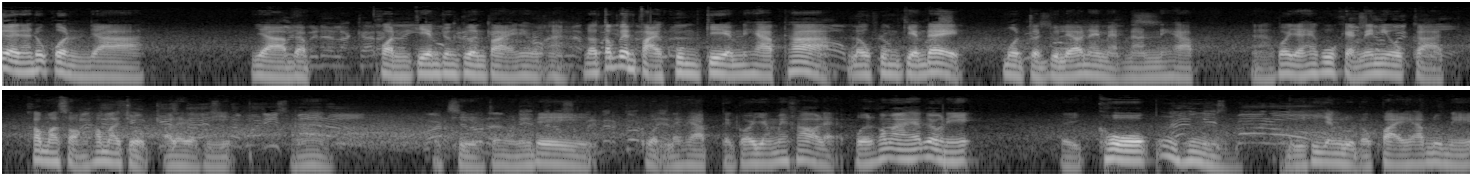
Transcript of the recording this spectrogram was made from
รื่อยๆนะทุกคนอย่าอย่าแบบผ่อนเกมจนเกินไปนี่ผมอะเราต้องเป็นฝ่ายคุมเกมนะครับ ถ้าเราคุมเกมได้หมดจดอยู่แล้วในแมตช์นั้นนะครับอ่าก็อยากให้คู่แข่งได้มีโอกาสเข้ามาสองเข้ามาจบอะไรแบบนี้อ่าโอเคจังหวะนี้ได้กดเลยครับ แต่ก็ยังไม่เข้าแหละ เปิดเข้ามาครับจังหวะนี้ เฮ้ยโคกอื้อหือดีที่ยังหลุดออกไปครับลูกนี้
